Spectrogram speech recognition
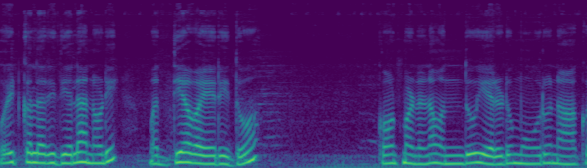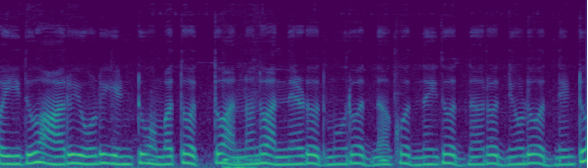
ವೈಟ್ ಕಲರ್ ಇದೆಯಲ್ಲ, ನೋಡಿ, ಮಧ್ಯ ವೈರ್ ಇದು. ಕೌಂಟ್ ಮಾಡೋಣ, ಒಂದು, ಎರಡು, ಮೂರು, ನಾಲ್ಕು, ಐದು, ಆರು, ಏಳು, ಎಂಟು, ಒಂಬತ್ತು, ಹತ್ತು, ಹನ್ನೊಂದು, ಹನ್ನೆರಡು, ಹದಿಮೂರು, ಹದಿನಾಲ್ಕು, ಹದಿನೈದು, ಹದಿನಾರು, ಹದಿನೇಳು, ಹದಿನೆಂಟು,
